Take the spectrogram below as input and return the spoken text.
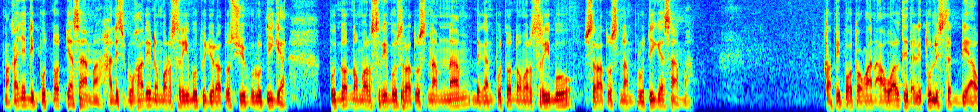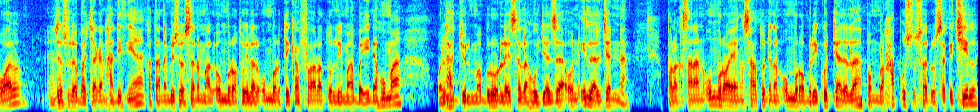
Makanya di footnote-nya sama. Hadis Bukhari nomor 1773. Footnote nomor 1166 dengan footnote nomor 1163 sama. Tapi potongan awal tidak ditulis di awal. Yang saya sudah bacakan hadisnya. Kata Nabi SAW, Al umratu ilal umrati kafaratun lima bainahuma. Wal hajjul mabrur laisa lahu illal jannah. Pelaksanaan umrah yang satu dengan umrah berikutnya adalah pemberhapus dosa-dosa kecil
